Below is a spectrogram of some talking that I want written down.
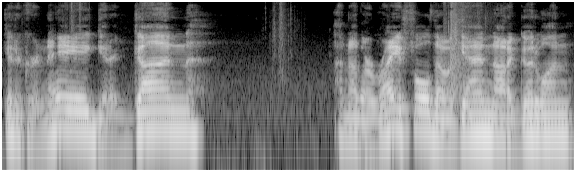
Get a grenade, get a gun, another rifle, though again, not a good one.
